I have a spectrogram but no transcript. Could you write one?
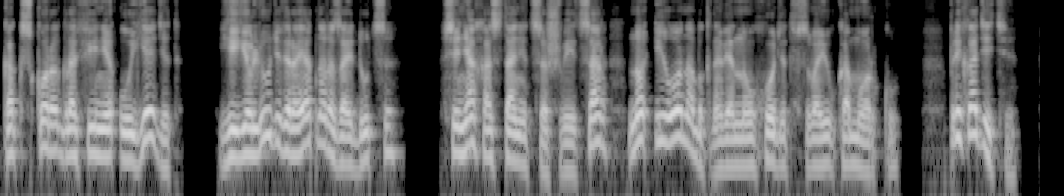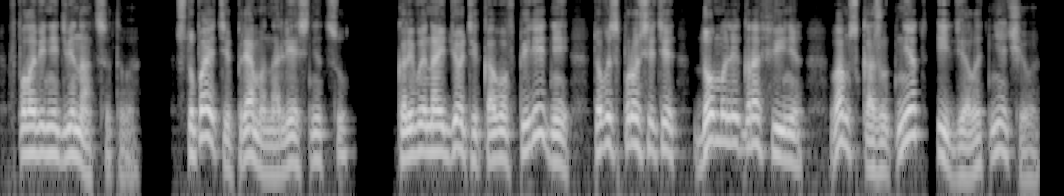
Как скоро графиня уедет, ее люди, вероятно, разойдутся. В сенях останется швейцар, но и он обыкновенно уходит в свою коморку. Приходите в половине двенадцатого. Ступайте прямо на лестницу. Коли вы найдете кого в передней, то вы спросите, дома ли графиня. Вам скажут нет, и делать нечего.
